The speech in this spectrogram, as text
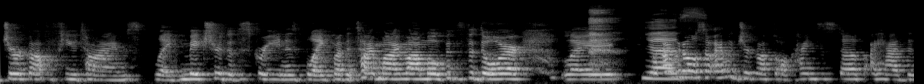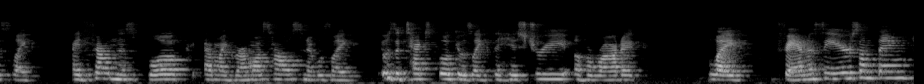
jerk off a few times, like make sure that the screen is blank by the time my mom opens the door. Like yeah. I would also I would jerk off to all kinds of stuff. I had this like I'd found this book at my grandma's house and it was like it was a textbook. It was like the history of erotic like fantasy or something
